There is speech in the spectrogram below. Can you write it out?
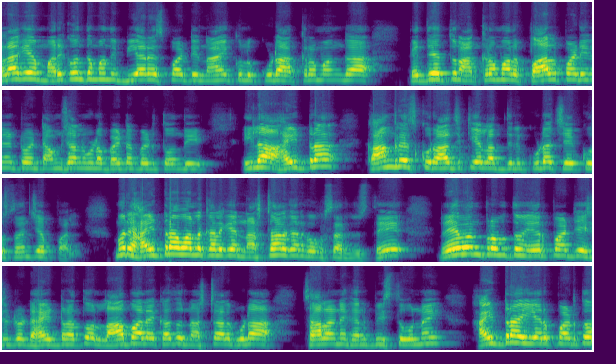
అలాగే మరికొంతమంది బీఆర్ఎస్ పార్టీ నాయకులు కూడా అక్రమంగా పెద్ద ఎత్తున అక్రమాలు పాల్పడినటువంటి అంశాలను కూడా బయట పెడుతోంది ఇలా హైడ్రా కాంగ్రెస్కు రాజకీయ లబ్ధిని కూడా చేకూరుస్తుందని చెప్పాలి. మరి హైడ్రా వల్ల కలిగే నష్టాలు కనుక ఒకసారి చూస్తే రేవంత్ ప్రభుత్వం ఏర్పాటు చేసినటువంటి హైడ్రాతో లాభాలే కాదు నష్టాలు కూడా చాలానే కనిపిస్తూ ఉన్నాయి. హైడ్రా ఏర్పాటుతో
